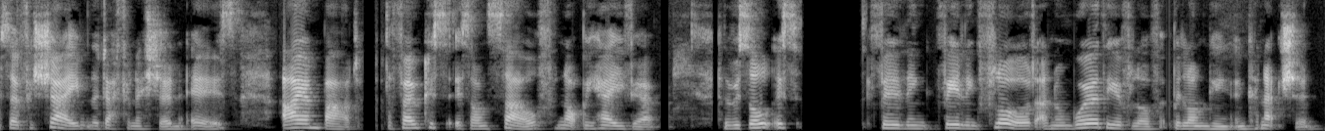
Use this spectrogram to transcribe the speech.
So, for shame, the definition is I am bad. The focus is on self, not behaviour. The result is feeling feeling flawed and unworthy of love, belonging, and connection.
